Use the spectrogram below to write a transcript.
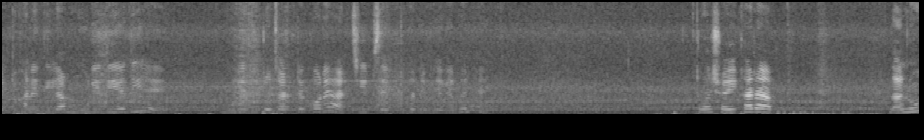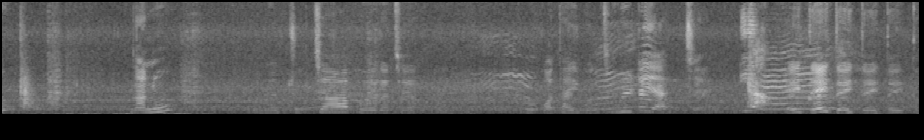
একটুখানি দিলাম মুড়ি দিয়ে দিয়ে মুড়ি দুটো চারটে করে আর চিপস একটুখানি ভেঙে ভেঙে তোমার শরীর খারাপ? নানু? নানু? চুপচাপ হয়ে গেছে একদম। কথাই বলছে। উল্টে যাচ্ছে। এই তো এই তো এই তো এই তো এই তো।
